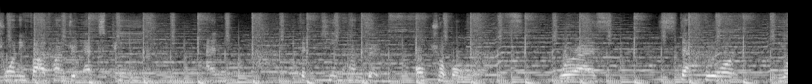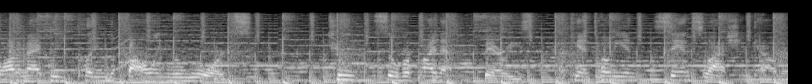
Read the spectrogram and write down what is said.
2500 XP, 1500 Ultra Balls. Whereas step 4, you automatically claim the following rewards. 2 Silver Pineapple Berries, a Kantonian sand slash encounter,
